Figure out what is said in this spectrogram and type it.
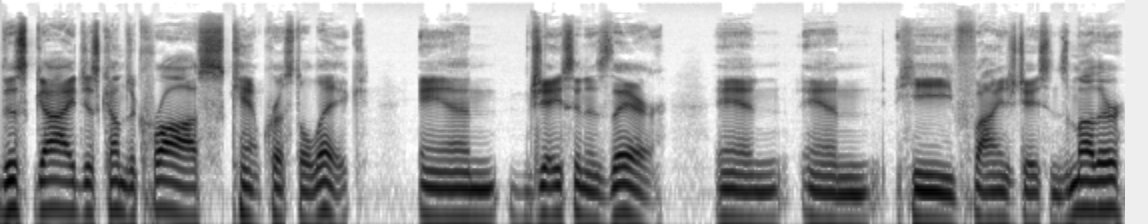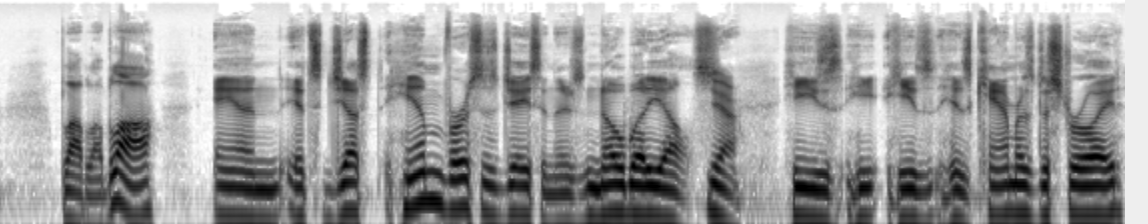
this guy just comes across Camp Crystal Lake, and Jason is there, and and he finds Jason's mother, blah blah blah, and it's just him versus Jason. There's nobody else. Yeah. he's he he's his camera's destroyed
